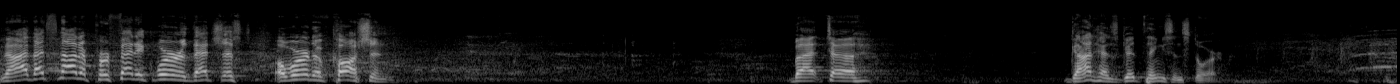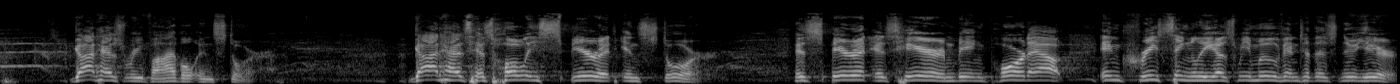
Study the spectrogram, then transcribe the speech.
now, that's not a prophetic word, that's just a word of caution. But uh, God has good things in store. God has revival in store. God has His Holy Spirit in store. His Spirit is here and being poured out increasingly as we move into this new year.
